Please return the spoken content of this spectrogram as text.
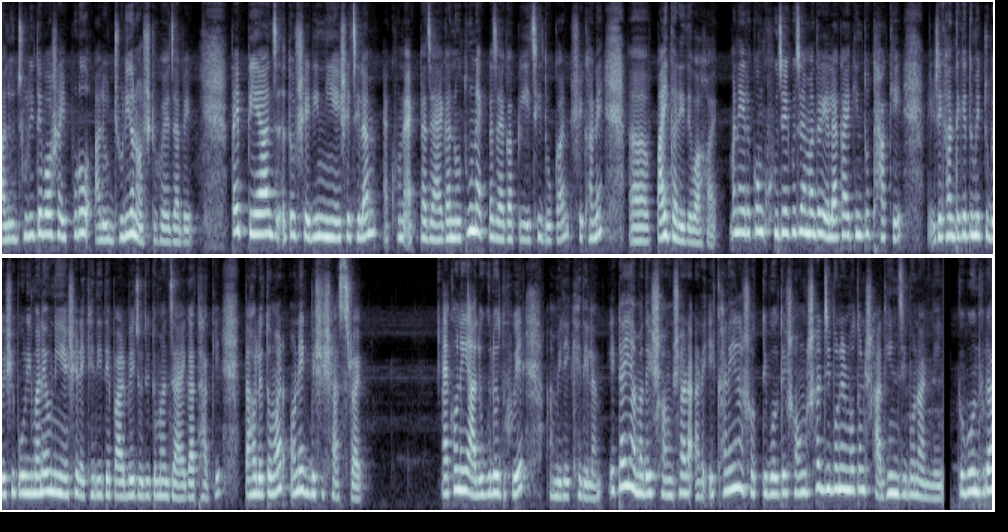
আলুর ঝুড়িতে বসাই, পুরো আলুর ঝুড়িও নষ্ট হয়ে যাবে। তাই পেঁয়াজ তো সেদিন নিয়ে এসেছিলাম। এখন একটা জায়গা, নতুন একটা জায়গা পেয়েছি দোকান, সেখানে পাইকারি দেওয়া হয়। মানে এরকম খুঁজে খুঁজে আমাদের এলাকায় কিন্তু থাকে। যেখান থেকে তুমি একটু বেশি পরিমাণেও নিয়ে এসে রেখে দিতে পারবে যদি তোমার জায়গা থাকে। তাহলে তোমার অনেক বেশি সাশ্রয়। এখন এই আলুগুলো ধুয়ে আমি রেখে দিলাম। এটাই আমাদের সংসার, আর এখানেই না সত্যি বলতে সংসার জীবনের মতন স্বাধীন জীবন আর নেই। তো বন্ধুরা,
